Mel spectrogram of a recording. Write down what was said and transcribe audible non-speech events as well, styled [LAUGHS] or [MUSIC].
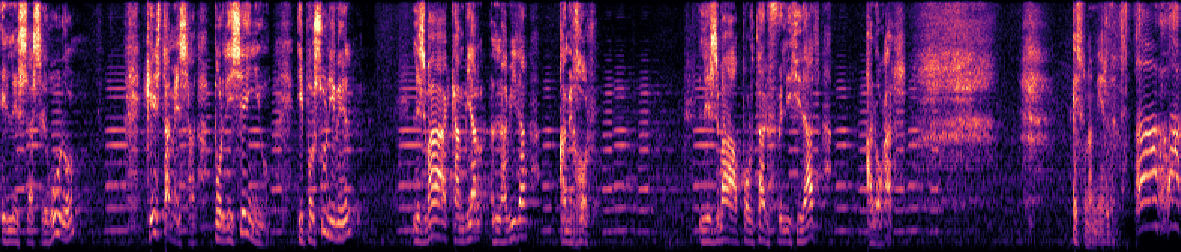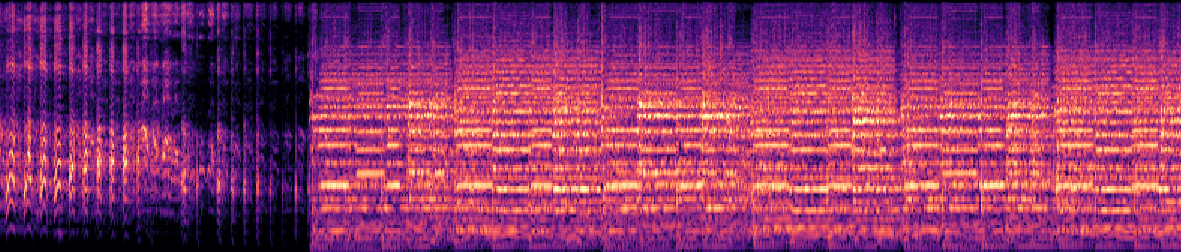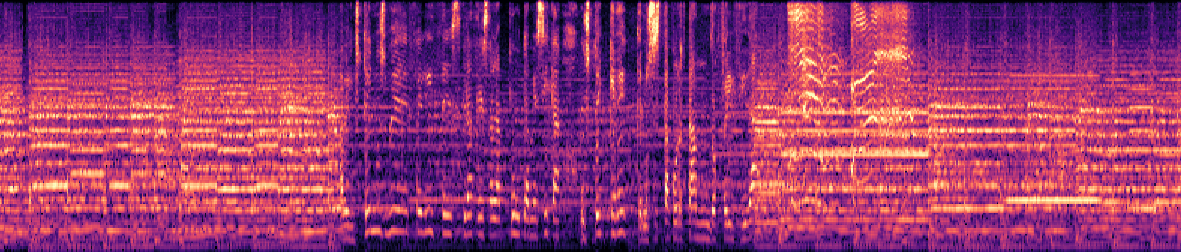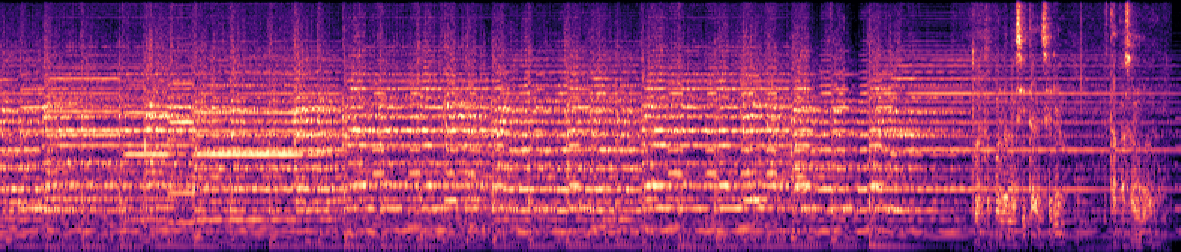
Y les aseguro que esta mesa, por diseño y por su nivel, les va a cambiar la vida a mejor. Les va a aportar felicidad al hogar. Es una mierda. [LAUGHS] ver, ¿usted nos ve felices gracias a la puta mesita? ¿Usted cree que nos está aportando felicidad? ¿Tú estás por la mesita? ¿En serio? ¿Qué está pasando? eh?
